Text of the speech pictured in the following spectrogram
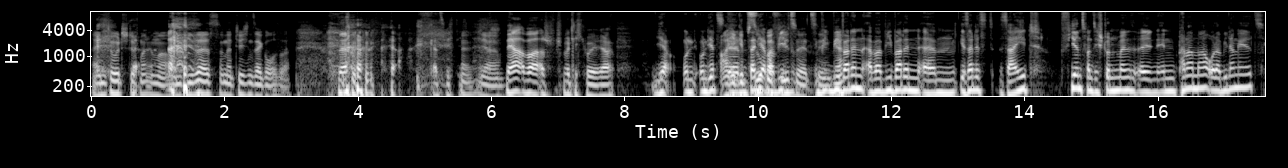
Einen Tod stirbt man immer. Und dieser ist natürlich ein sehr großer. ja, ganz wichtig. Ja. ja, aber wirklich cool, ja. Ja, und, und jetzt oh, ähm, seid ihr aber wie, wie, wie ja? war denn, aber wie war denn, ähm, ihr seid jetzt seit 24 Stunden in, in Panama oder wie lange jetzt?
